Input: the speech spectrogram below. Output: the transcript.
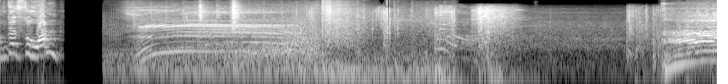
ผมจะสวนไ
